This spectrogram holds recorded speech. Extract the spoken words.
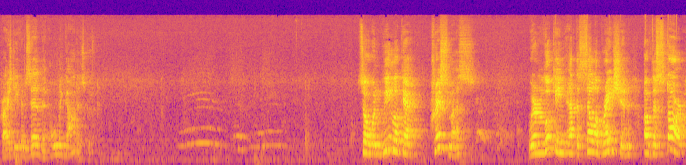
Christ even said that only God is good. So when we look at Christmas, we're looking at the celebration of the start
